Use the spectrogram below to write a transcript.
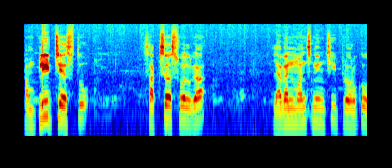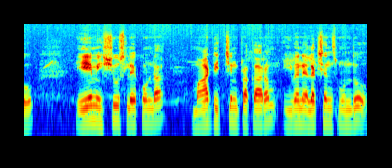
కంప్లీట్ చేస్తూ సక్సెస్ఫుల్గా లెవెన్ మంత్స్ నుంచి ఇప్పటివరకు ఏం ఇష్యూస్ లేకుండా మాట ఇచ్చిన ప్రకారం ఈవెన్ ఎలక్షన్స్ ముందు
